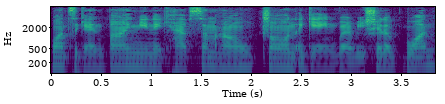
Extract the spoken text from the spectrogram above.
Once again, Bayern Munich have somehow drawn a game where we should have won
